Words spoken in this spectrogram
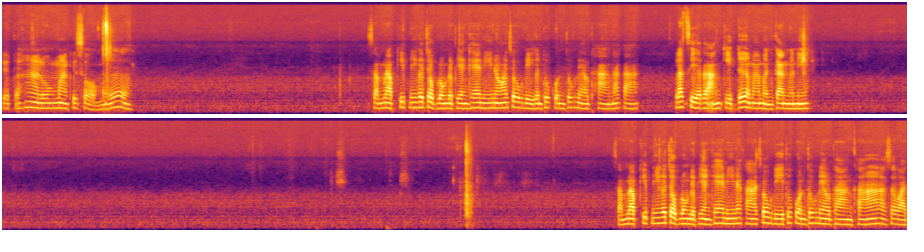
จดกับห้าลงมาคือสองเด้อสำหรับคลิปนี้ก็จบลงแต่เพียงแค่นี้เนาะโชคดีกันทุกคนทุกแนวทางนะคะ รัสเซียกับอังกฤษเด้อมาเหมือนกันวันนี้สำหรับคลิปนี้ก็จบลงแต่เพียงแค่นี้นะคะ โชคดีทุกคนทุกแนวทางค่ะ สวัส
